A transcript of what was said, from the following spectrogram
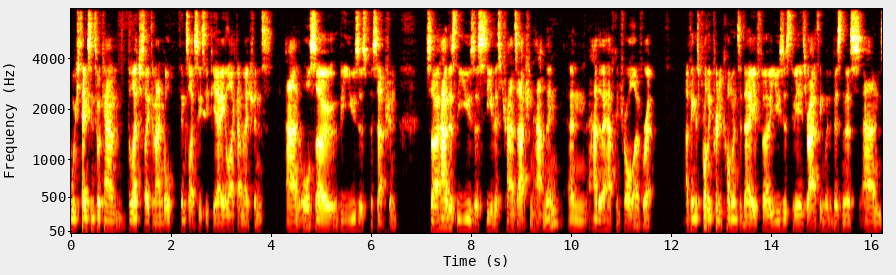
which takes into account the legislative angle, things like CCPA, like I mentioned, and also the user's perception. So, how does the user see this transaction happening and how do they have control over it? I think it's probably pretty common today for users to be interacting with a business and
